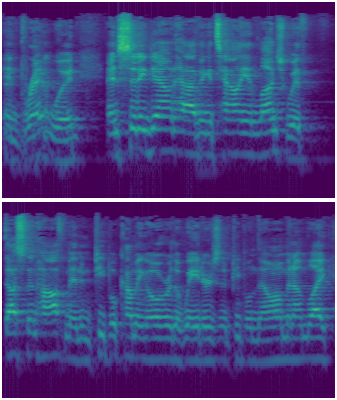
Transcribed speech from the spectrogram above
in Brentwood, and sitting down having Italian lunch with Dustin Hoffman and people coming over, the waiters and people know him, and I'm like,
